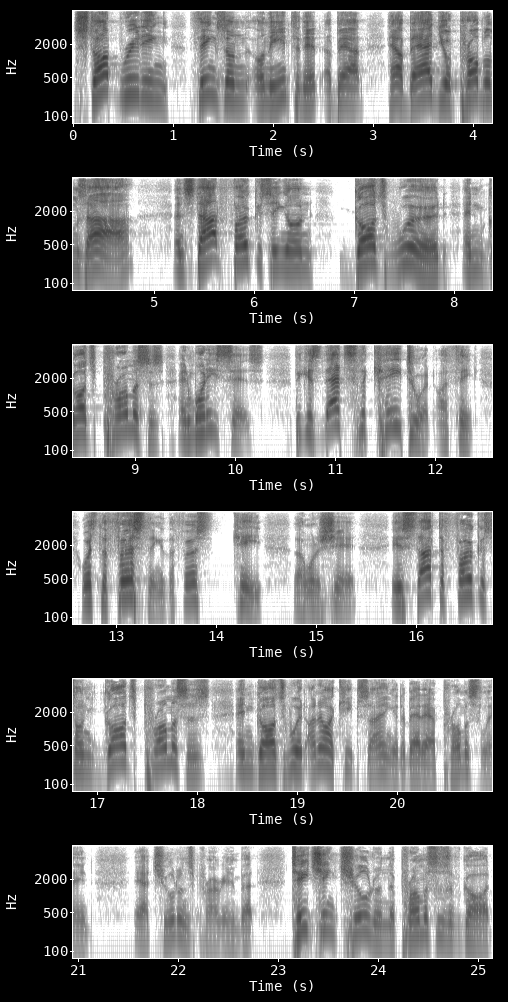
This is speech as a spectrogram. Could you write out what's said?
Stop reading things on, on the internet about how bad your problems are and start focusing on God's word and God's promises and what He says. Because that's the key to it, I think. What's the first thing, the first key that I want to share is start to focus on God's promises and God's word. I know I keep saying it about our promised land, our children's program, but teaching children the promises of God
